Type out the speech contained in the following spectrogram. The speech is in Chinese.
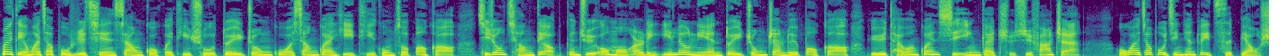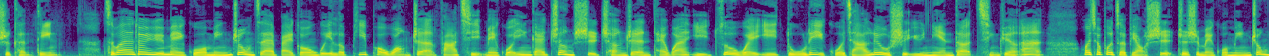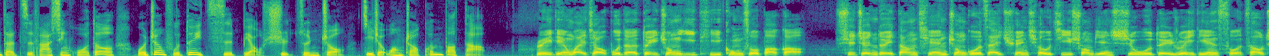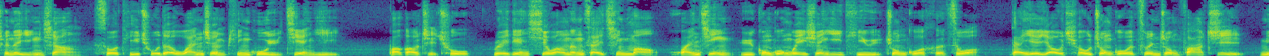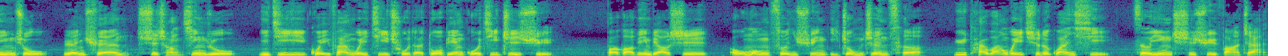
瑞典外交部日前向国会提出对中国相关议题工作报告，其中强调，根据欧盟二零一六年对中战略报告，与台湾关系应该持续发展。我外交部今天对此表示肯定。此外，对于美国民众在白宫 We the People 网站发起“美国应该正式承认台湾已作为一独立国家六十余年”的请愿案，外交部则表示，这是美国民众的自发性活动，我政府对此表示尊重。记者王兆坤报道。瑞典外交部的对中议题工作报告是针对当前中国在全球及双边事务对瑞典所造成的影响所提出的完整评估与建议。报告指出。瑞典希望能在经贸、环境与公共卫生议题与中国合作，但也要求中国尊重法治、民主、人权、市场进入以及以规范为基础的多边国际秩序。报告并表示，欧盟遵循一中政策，与台湾维持的关系则应持续发展。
